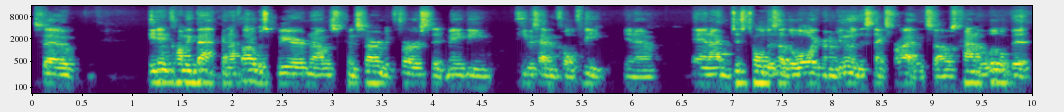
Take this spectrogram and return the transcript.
So he didn't call me back. And I thought it was weird. And I was concerned at first that maybe he was having cold feet, you know. And I just told this other lawyer I'm doing this next Friday. So I was kind of a little bit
